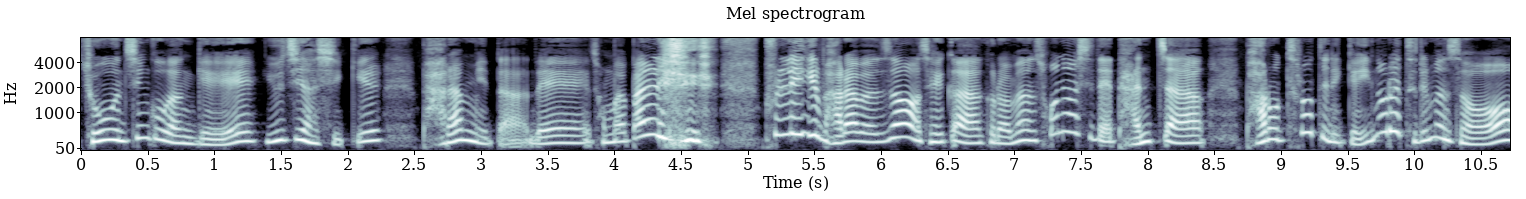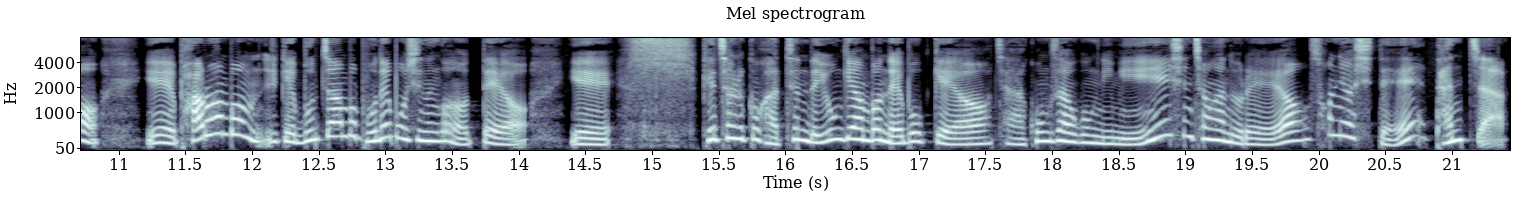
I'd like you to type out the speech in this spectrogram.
좋은 친구 관계 유지하시길 바랍니다. 네. 정말 빨리 풀리길 바라면서 제가 그러면 소녀시대 단짝 바로 틀어드릴게요. 이 노래 들으면서, 예, 바로 한번 이렇게 문자 한번 보내보시는 건 어때요? 예. 괜찮을 것 같은데 용기 한번 내볼게요. 자, 0450님이 신청한 노래예요. 소녀시대 단짝.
